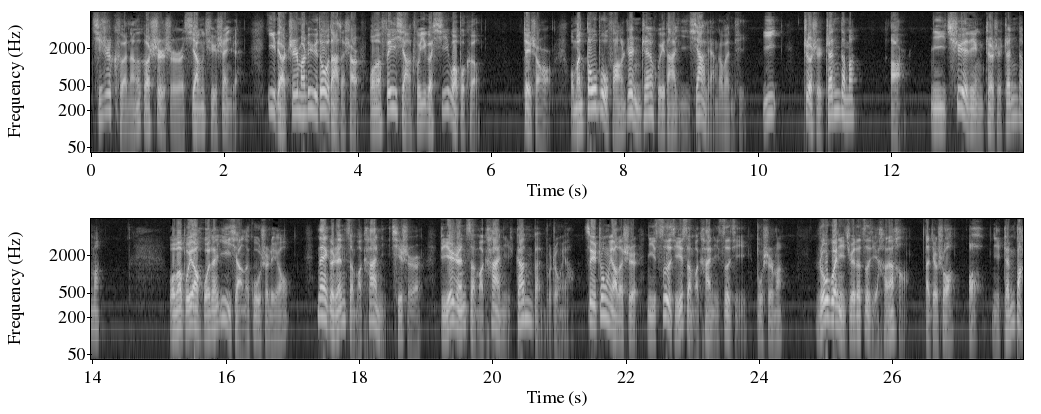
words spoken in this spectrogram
其实可能和事实相去甚远，一点芝麻绿豆大的事儿，我们非想出一个西瓜不可。这时候，我们都不妨认真回答以下两个问题：一，这是真的吗？二，你确定这是真的吗？我们不要活在臆想的故事里哦。那个人怎么看你，其实别人怎么看你根本不重要，最重要的是你自己怎么看你自己，不是吗？如果你觉得自己很好，那就说哦，你真棒；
